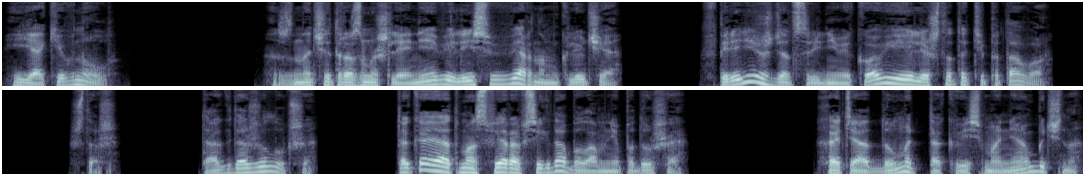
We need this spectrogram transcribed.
Я кивнул. Значит, размышления велись в верном ключе. Впереди ждет средневековье или что-то типа того. Что ж, так даже лучше. Такая атмосфера всегда была мне по душе. Хотя думать так весьма необычно.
